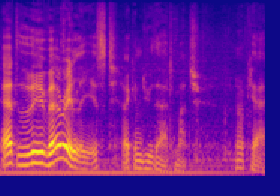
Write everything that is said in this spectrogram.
At the very least, I can do that much. Okay.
